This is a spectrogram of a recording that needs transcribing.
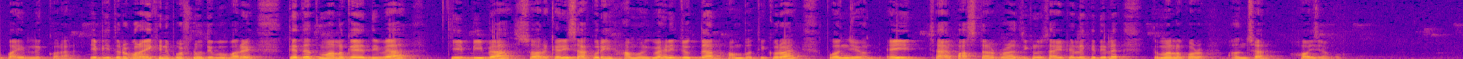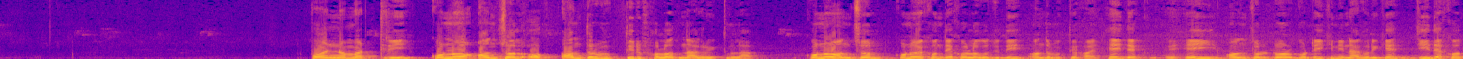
উপায় উল্লেখ কৰা। এই ভিতৰৰ পৰা এইখিনি প্ৰশ্ন দিব পাৰে। তেতিয়া তোমালোকে দিবা কি বিবাহ চৰকাৰী চাকৰি সামৰিক বাহিনীত যোগদান সম্পত্তি ক্ৰয় পঞ্জীয়ন। এই পাঁচটাৰ পৰা যিকোনো চাৰিটা লিখি দিলে তোমালোকৰ আনচাৰ হৈ যাব। পইণ্ট নম্বৰ থ্ৰী কোনো অঞ্চল অন্তৰ্ভুক্তিৰ ফলত নাগৰিকত্ব লাভ। কোনো অঞ্চল কোনো এখন দেশৰ লগত যদি অন্তৰ্ভুক্তি হয় সেই দেশ সেই অঞ্চলটোৰ গোটেইখিনি নাগৰিকে যি দেশত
